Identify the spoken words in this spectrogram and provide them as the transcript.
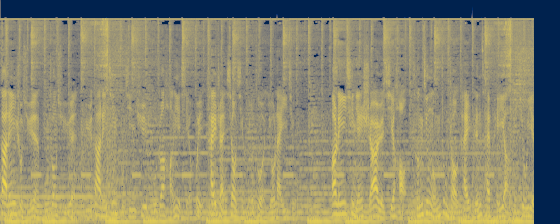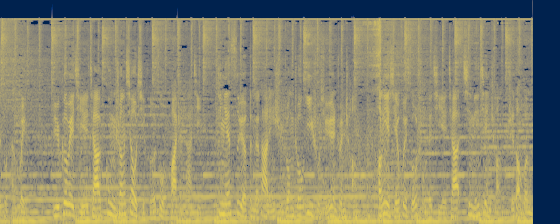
大连艺术学院服装学院与大连金浦新区服装行业协会开展校企合作由来已久。二零一七年十二月七号，曾经隆重召开人才培养与就业座谈会，与各位企业家共商校企合作发展大计。今年四月份的大连时装周艺术学院专场，行业协会所属的企业家亲临现场指导观摩。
